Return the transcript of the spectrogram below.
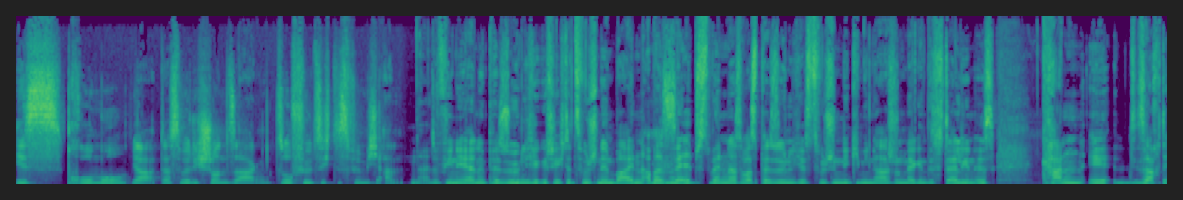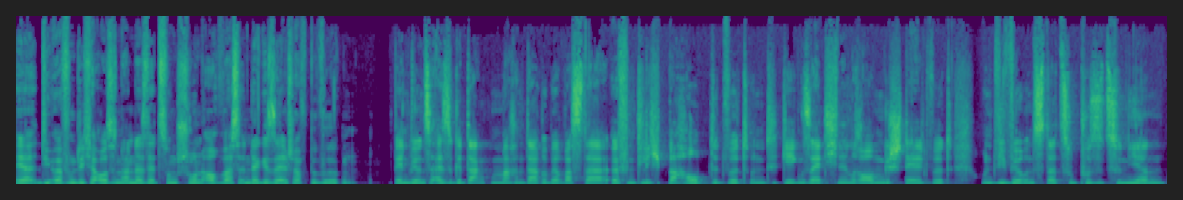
ist Promo. Ja, das würde ich schon sagen. So fühlt sich das für mich an. Also viel eher eine persönliche Geschichte zwischen den beiden. Aber mhm. selbst wenn das was Persönliches zwischen Nicki Minaj und Megan Thee Stallion ist, kann, er, sagt er, die öffentliche Auseinandersetzung schon auch was in der Gesellschaft bewirken. Wenn wir uns also Gedanken machen darüber, was da öffentlich behauptet wird und gegenseitig in den Raum gestellt wird und wie wir uns dazu positionieren,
